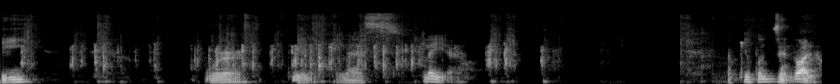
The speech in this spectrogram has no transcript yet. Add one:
they were the last player. Aqui eu estou dizendo, olha,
